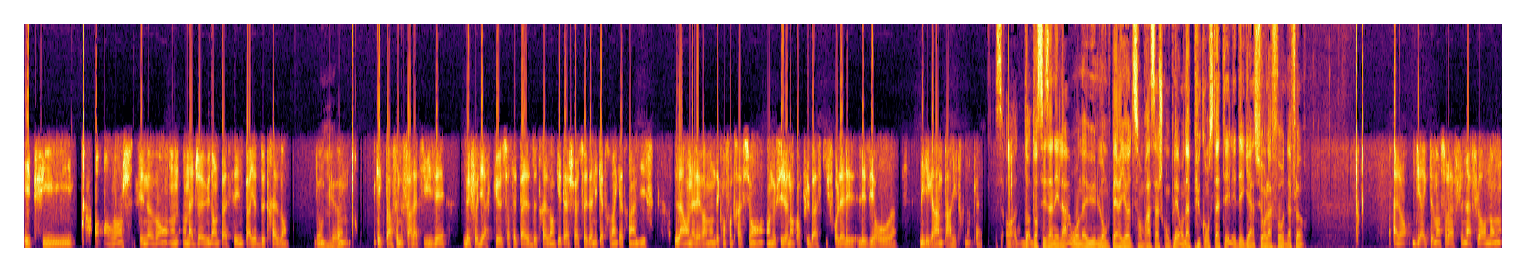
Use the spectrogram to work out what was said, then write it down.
Et puis, en, en revanche, ces 9 ans, on, on a déjà vu dans le passé une période de 13 ans. Donc, Mhm. euh, quelque part, ça nous fait relativiser. Mais il faut dire que sur cette période de 13 ans qui était à cheval sur les années 80-90, là, on avait vraiment des concentrations en, en oxygène encore plus basses qui frôlaient les, les 0 milligrammes par litre. Donc, euh, dans, dans ces années-là, où on a eu une longue période sans brassage complet, on a pu constater les dégâts sur la faune, la flore? Alors, directement sur la faune, la flore, non.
